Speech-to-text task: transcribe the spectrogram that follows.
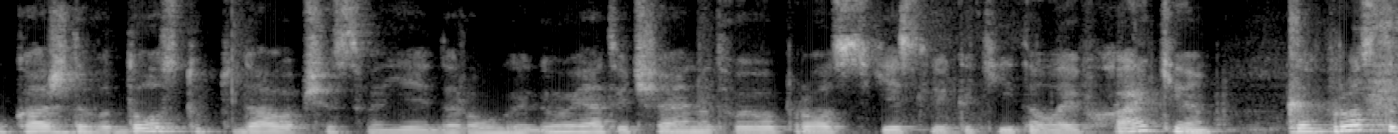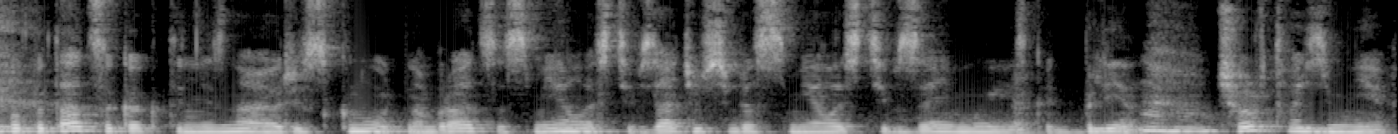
у каждого доступ туда вообще своей дорогой. Ну и отвечая на твой вопрос, есть ли какие-то лайфхаки, да просто попытаться как-то, не знаю, рискнуть, набраться смелости, взять у себя смелости взаймы и сказать, блин, угу. черт возьми,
